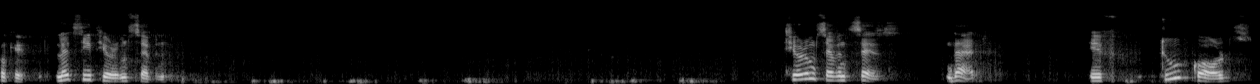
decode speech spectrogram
Okay, let's see theorem 7. Theorem 7 says that if two chords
